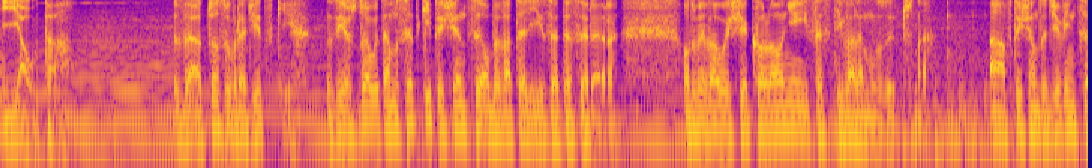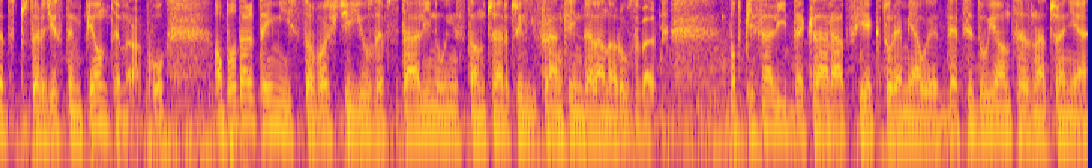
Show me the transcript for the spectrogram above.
Jałta. Za czasów radzieckich zjeżdżały tam setki tysięcy obywateli ZSRR. Odbywały się kolonie i festiwale muzyczne. A w 1945 roku opodal tej miejscowości Józef Stalin, Winston Churchill i Franklin Delano Roosevelt podpisali deklaracje, które miały decydujące znaczenie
